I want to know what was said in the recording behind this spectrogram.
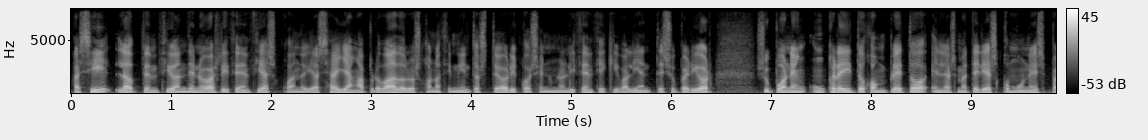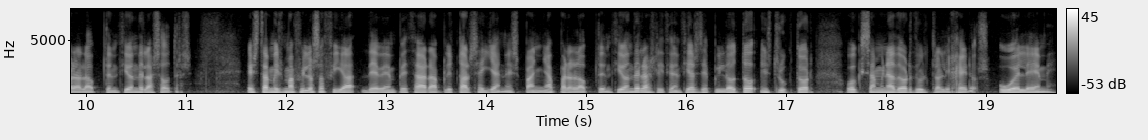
Así, la obtención de nuevas licencias, cuando ya se hayan aprobado los conocimientos teóricos en una licencia equivalente superior, suponen un crédito completo en las materias comunes para la obtención de las otras. Esta misma filosofía debe empezar a aplicarse ya en España para la obtención de las licencias de piloto, instructor o examinador de ultraligeros, ULM.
